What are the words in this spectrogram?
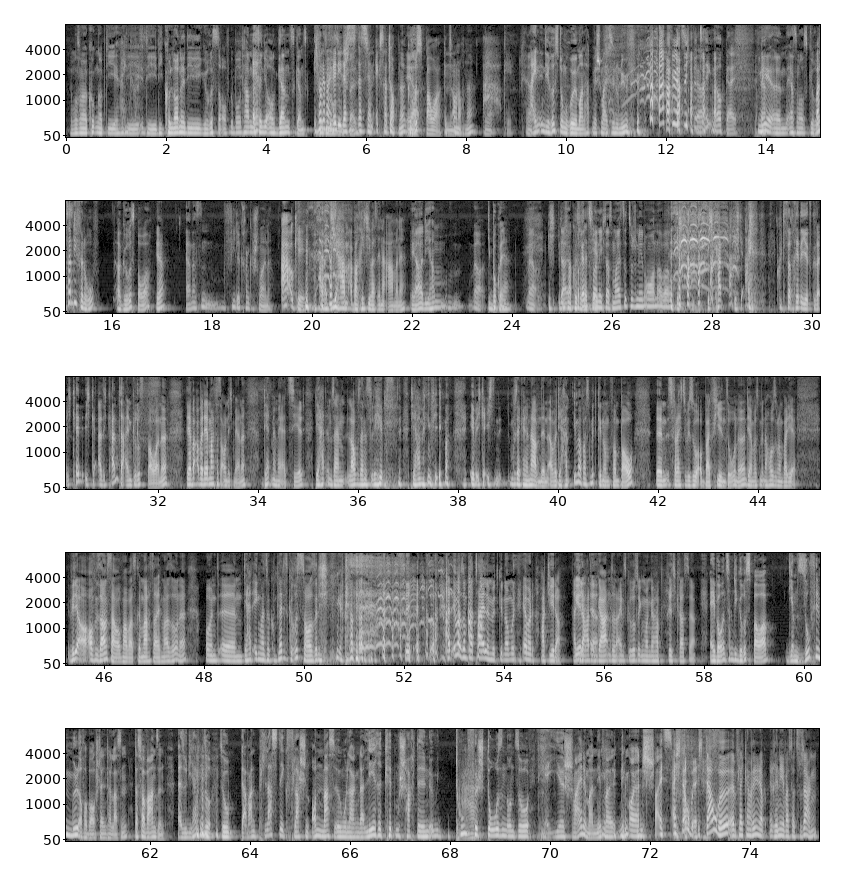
Da muss man mal gucken, ob die, die, die, die Kolonne, die die Gerüste aufgebaut haben, das Äh, sind ja auch ganz, ganz Ich wollte gerade sagen, Reddy, das das ist ja ein extra Job, ne? Ja. Gerüstbauer gibt's auch noch, ne? Ah, okay. Ein in die Rüstung römern hatten wir schon mal als Synonym für, für sich betrinken, auch geil. Nee, ähm, erstmal aufs Gerüst. Was haben die für einen Ruf? Ah, Gerüstbauer? Ja. Ja, das sind viele kranke Schweine. Ah, okay. Aber die haben aber richtig was in der Arme, ne? Ja, die haben, ja, Die buckeln. Ja. ja. Ich, ich da muss mal kurz was brennt zwar erzählen. nicht das meiste zwischen den Ohren, aber ich kann, ich, gut, das hat René jetzt gesagt. Ich kenn, ich, also ich kannte einen Gerüstbauer, ne? Der war, aber der macht das auch nicht mehr, ne? Der hat mir mal erzählt, der hat in seinem Laufe seines Lebens, die haben irgendwie immer, ich, ich muss ja keine Namen nennen, aber die haben immer was mitgenommen vom Bau. Ähm, ist vielleicht sowieso bei vielen so, ne? Die haben was mit nach Hause genommen, weil die wieder auf dem Samstag auch mal was gemacht, sag ich mal so, ne? Und ähm, der hat irgendwann so ein komplettes Gerüst zu Hause liegen gehabt. so, hat immer so ein paar Teile mitgenommen und er meinte, hat jeder. jeder jeder, hat ja. im Garten so ein eigenes Gerüst irgendwann gehabt. Richtig krass, ja. Ey, bei uns haben die Gerüstbauer, die haben so viel Müll auf der Baustelle hinterlassen, das war Wahnsinn. Also die hatten so, so, da waren Plastikflaschen en masse irgendwo lagen da, leere Kippenschachteln, irgendwie Thunfischdosen und so. Ja, ihr Schweinemann, nehmt mal, nehmt euren Scheiß. Ich glaube, ich glaube, äh, vielleicht kann René, René was dazu sagen.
